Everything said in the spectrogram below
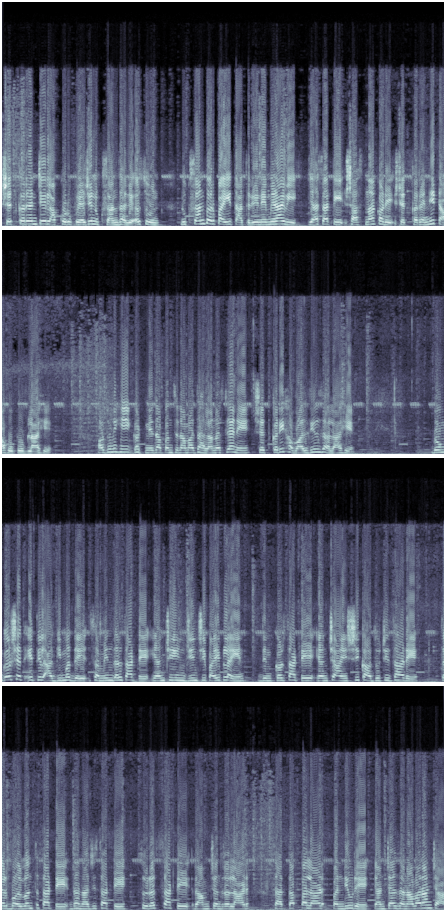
शेतकऱ्यांचे लाखो रुपयाचे नुकसान झाले असून नुकसान भरपाई तातडीने मिळावी यासाठी शासनाकडे शेतकऱ्यांनी टाहो फोडला आहे. अजूनही घटनेचा पंचनामा झाला नसल्याने शेतकरी हवालदिल झाला आहे. डोंगरशेत येथील आगीमध्ये समिंदर साठे यांची इंजिनची पाईपलाईन दिनकर साठे यांच्या ऐंशी काजूची झाडे तर बळवंत साठे धनाजी साठे सुरज साठे रामचंद्र लाड साताप्पा लाड पंडिवरे यांच्या जनावरांच्या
